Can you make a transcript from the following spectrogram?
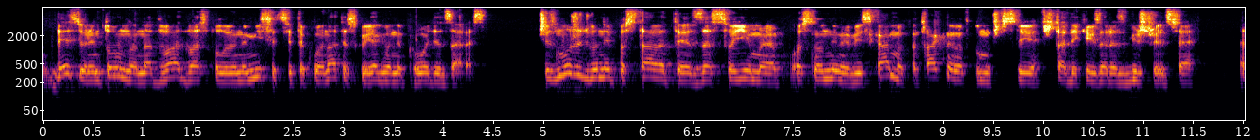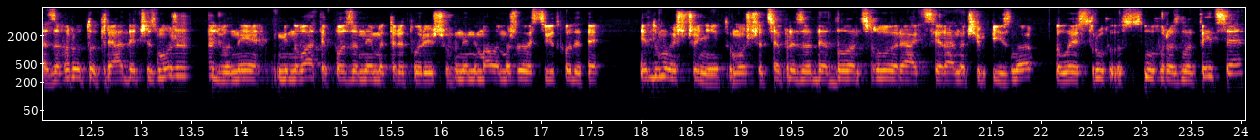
десь орієнтовно на 2-2,5 місяці такого натиску, як вони проводять зараз. Чи зможуть вони поставити за своїми основними військами, контрактними, в тому числі штат, яких зараз збільшується е, загородотряди, чи зможуть вони мінувати поза ними територію, щоб вони не мали можливості відходити? Я думаю, що ні, тому що це призведе до ланцюгової реакції рано чи пізно, коли слух розлетиться,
